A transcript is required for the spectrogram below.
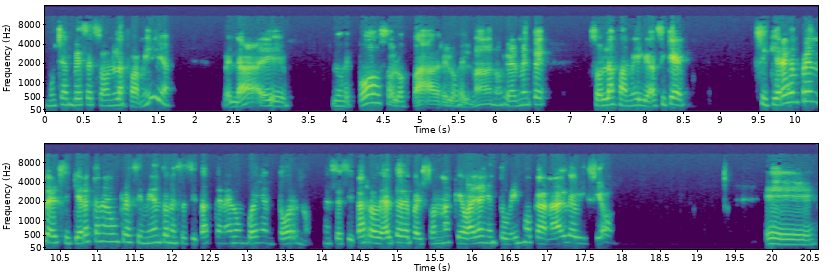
muchas veces son la familia, ¿verdad? Eh, los esposos, los padres, los hermanos, realmente son la familia. Así que si quieres emprender, si quieres tener un crecimiento, necesitas tener un buen entorno, necesitas rodearte de personas que vayan en tu mismo canal de visión. Eh,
